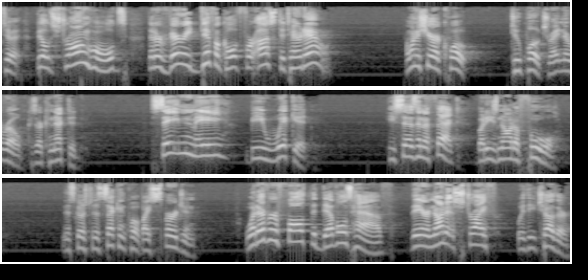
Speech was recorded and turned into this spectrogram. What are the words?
to build strongholds that are very difficult for us to tear down. I want to share a quote Two quotes right in a row because they're connected. Satan may be wicked. He says, in effect, but he's not a fool. This goes to the second quote by Spurgeon. Whatever fault the devils have, they are not at strife with each other.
